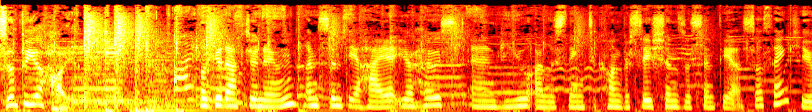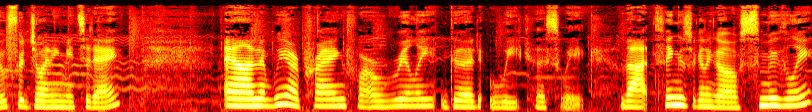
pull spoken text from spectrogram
Cinthia Hiett. Well, good afternoon. I'm Cinthia Hiett, your host, and you are listening to Conversations with Cinthia. So, thank you for joining me today. And we are praying for a really good week this week, that things are going to go smoothly,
